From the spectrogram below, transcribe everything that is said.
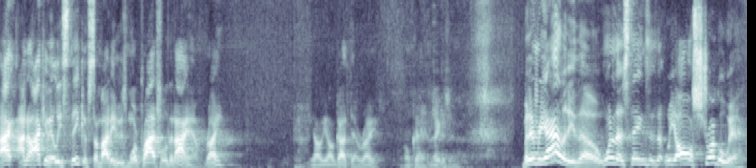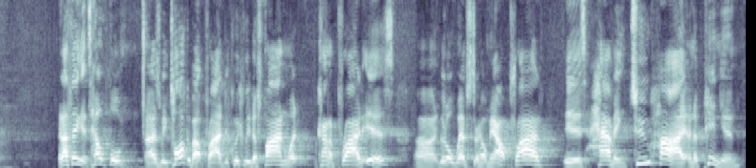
I, I know I can at least think of somebody who's more prideful than I am, right? Y'all, y'all got that, right? Okay. But in reality, though, one of those things is that we all struggle with. And I think it's helpful as we talk about pride to quickly define what kind of pride is. Uh, good old Webster helped me out. Pride is having too high an opinion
